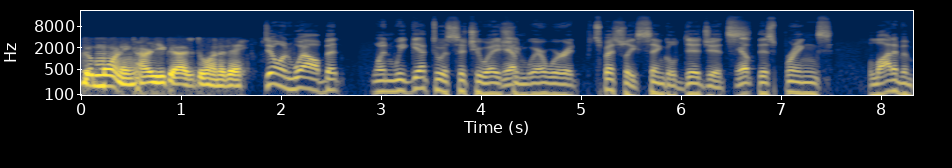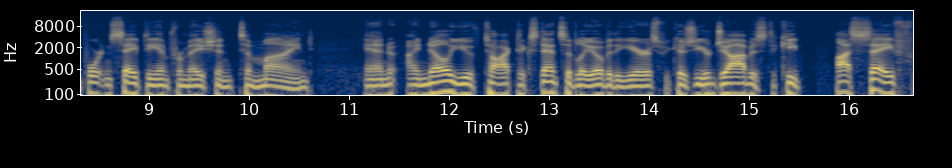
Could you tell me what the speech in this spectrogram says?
Good morning. How are you guys doing today? Doing well, but when we get to a situation where we're at especially single digits, this brings a lot of important safety information to mind. And I know you've talked extensively over the years because your job is to keep us safe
